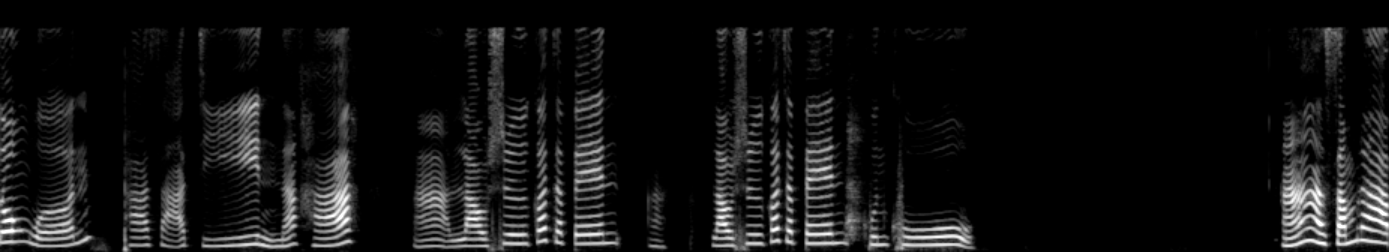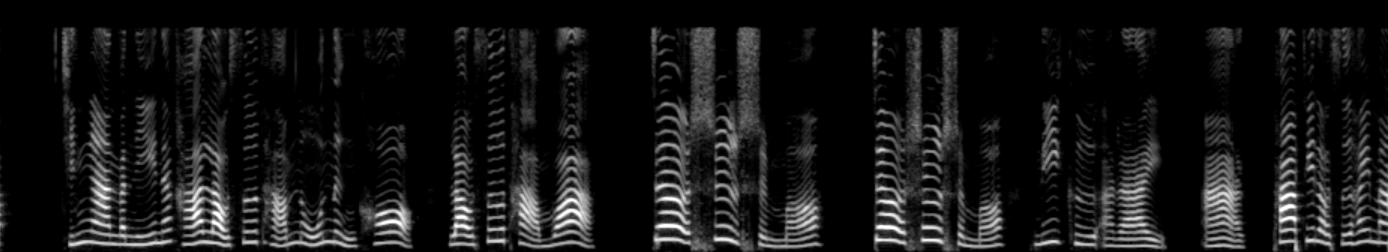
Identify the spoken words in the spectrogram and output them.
จงเหวินภาษาจีนนะคะอ่าเหล่าชื่อก็จะเป็นอ่าเหล่าชื่อก็จะเป็นคุณครูอ่าสำหรับชิ้นงานวันนี้นะคะ เหล่าซื่อถามหนูหนึ่งข้อ เหล่าซื่อถามว่า 这是什么这是什么นี่คืออะไรอ่าภาพที่เราซื้อให้มา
